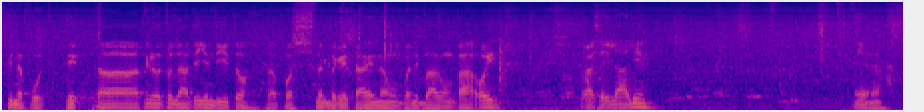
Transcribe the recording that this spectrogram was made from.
Pinaput, uh, pinutol natin yung dito. Tapos naglagay tayo ng panibagong kahoy. Saka sa ilalim. Ayan ah.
